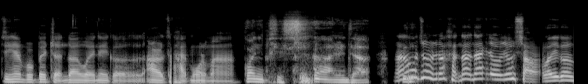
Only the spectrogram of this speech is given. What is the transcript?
今天不是被诊断为那个阿尔兹海默了吗？关你屁事啊！人家，然后就是那那就就少了一个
